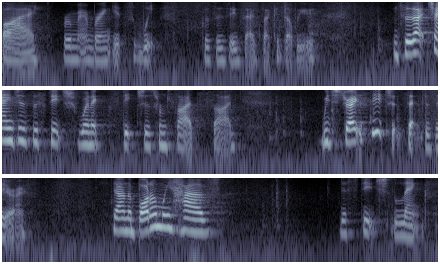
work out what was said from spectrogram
by remembering its width because the zigzag's like a W. And so that changes the stitch when it stitches from side to side. With straight stitch, it's set to zero. Down the bottom, we have the stitch length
